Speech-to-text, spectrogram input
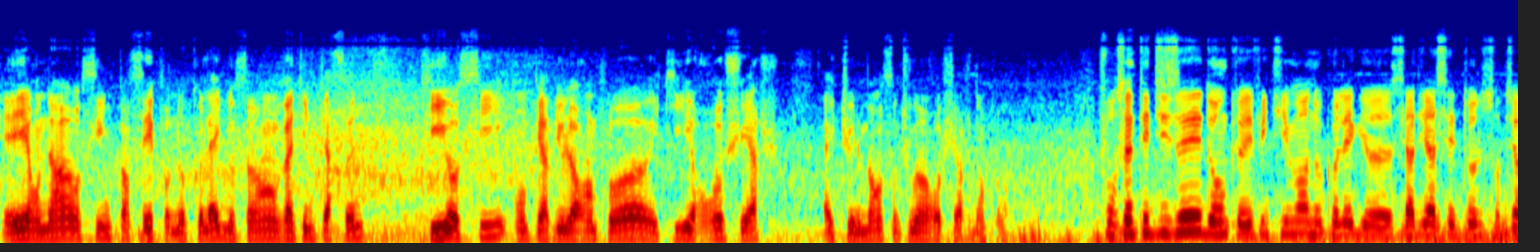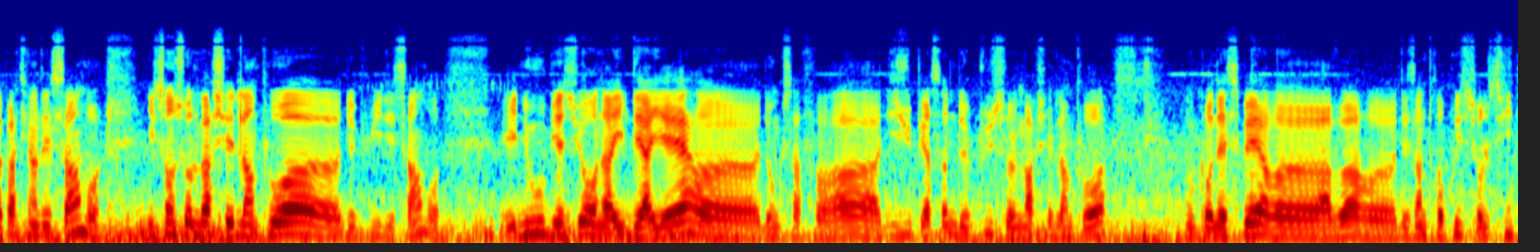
Et on a aussi une pensée pour nos collègues, nos 121 personnes qui aussi ont perdu leur emploi et qui recherchent actuellement, sont toujours en recherche d'emploi. Pour synthétiser, donc effectivement nos collègues euh, Serdia Cetol sont déjà partis en décembre. Ils sont sur le marché de l'emploi euh, depuis décembre. Et nous, bien sûr, on arrive derrière. euh, donc ça fera 18 personnes de plus sur le marché de l'emploi. Donc on espère euh, avoir euh, des entreprises sur le site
